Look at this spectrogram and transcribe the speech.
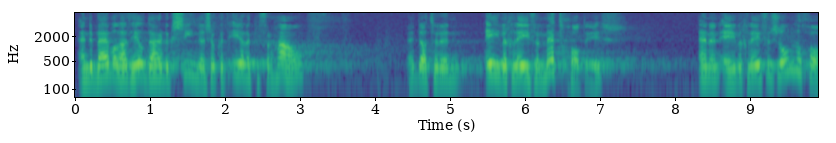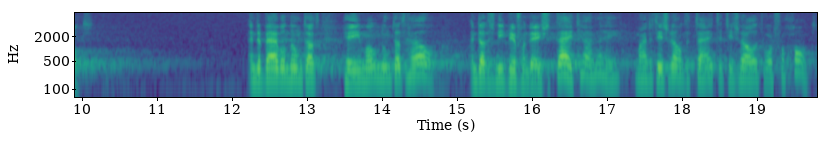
En de Bijbel laat heel duidelijk zien, dat is ook het eerlijke verhaal, dat er een eeuwig leven met God is en een eeuwig leven zonder God. En de Bijbel noemt dat hemel, noemt dat hel. En dat is niet meer van deze tijd, ja nee, maar het is wel de tijd, het is wel het woord van God.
